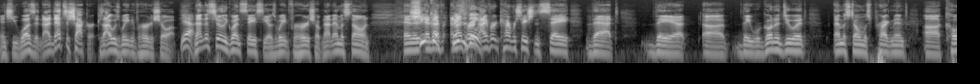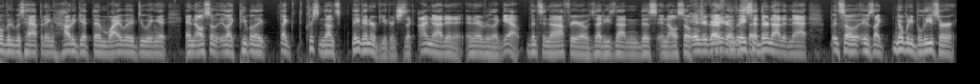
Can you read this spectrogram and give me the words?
and she wasn't. Now, that's a shocker because I was waiting for her to show up. Yeah. not necessarily Gwen Stacy. I was waiting for her to show up, not Emma Stone. And, She and, could- I've, and I've heard. I've heard conversations say that they uh, they were going to do it. Emma Stone was pregnant. Uh, COVID was happening. How to get them? Why were they doing it? And also, like people like like Kristen Dunst, they've interviewed her, and she's like, "I'm not in it." And everyone's like, "Yeah." Vincent D'Onofrio said he's not in this, and also Andrew Garfield and they said they're not in that. But so it was like nobody believes her,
